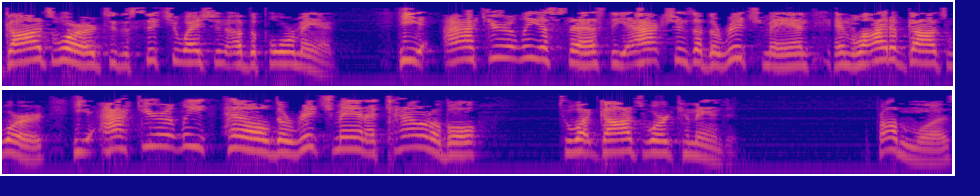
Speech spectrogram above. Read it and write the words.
God's word to the situation of the poor man. He accurately assessed the actions of the rich man in light of God's word. He accurately held the rich man accountable to what God's word commanded. The problem was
